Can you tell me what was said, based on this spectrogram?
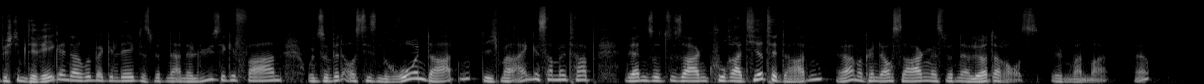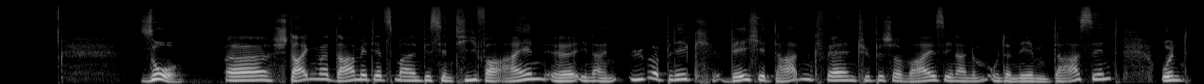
bestimmte Regeln darüber gelegt, es wird eine Analyse gefahren und so wird aus diesen rohen Daten, die ich mal eingesammelt habe, werden sozusagen kuratierte Daten. Ja, man könnte auch sagen, es wird ein Alert daraus irgendwann mal. So, äh, steigen wir damit jetzt mal ein bisschen tiefer ein äh, in einen Überblick, welche Datenquellen typischerweise in einem Unternehmen da sind und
